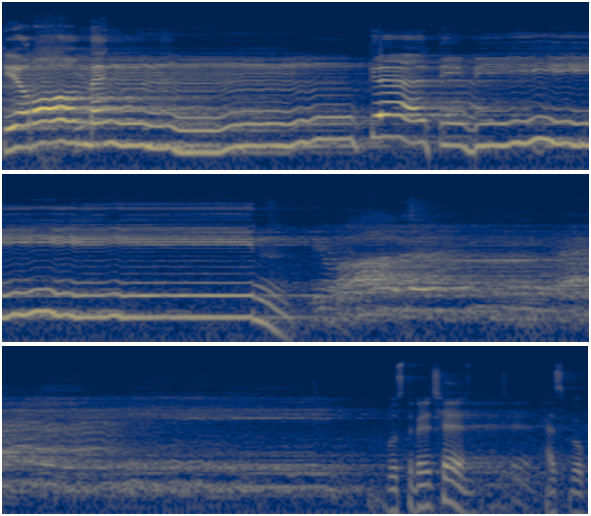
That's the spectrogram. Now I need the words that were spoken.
কিরামান কাতিবিন বুঝতে পেরেছেন হাসবুক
